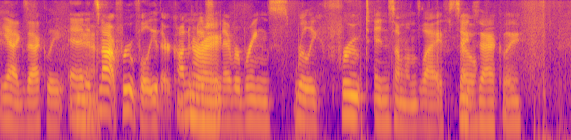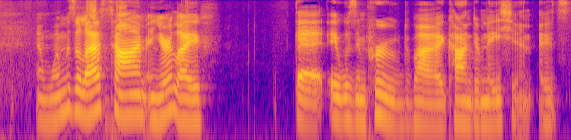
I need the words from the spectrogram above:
yeah, exactly, and Yeah. it's not fruitful either. Condemnation Right. never brings really fruit in someone's life. So Exactly. And when was the last time in your life that it was improved by condemnation? It's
